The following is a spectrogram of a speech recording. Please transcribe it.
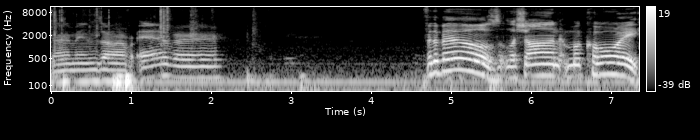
Diamonds are forever. For the Bills, LeSean McCoy.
